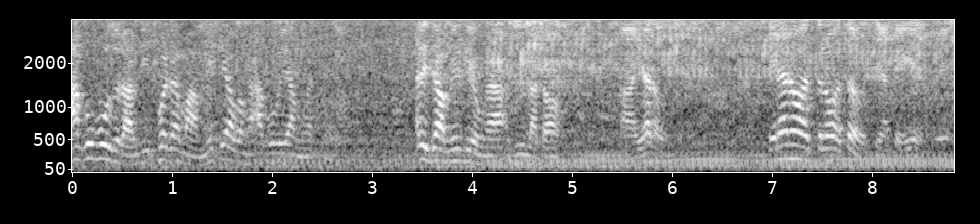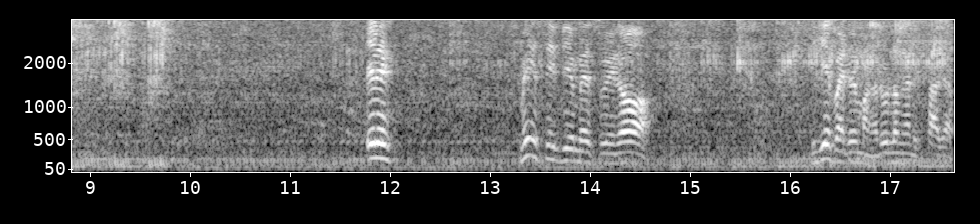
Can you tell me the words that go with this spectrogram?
အာကိုဖို့ဆိုတာဒီဖွဲ့တက်မှာမင်းတယောက်ကငါအာကိုရမှာတယ်အဲ့ဒီကြောင့်မင်းစီကငါအပြီးလာတော့အာရတော့တင်တော့ကျွန်တော်အသက်ကိုဆရာပယ်ခဲ့တယ်ပဲအေးလေမင်းအဆင်ပြေမယ်ဆိုရင်တော့ဒီရက်ပိုင်းတွင်းမှာငါတို့လုပ်ငန်းတွေစကြတာ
